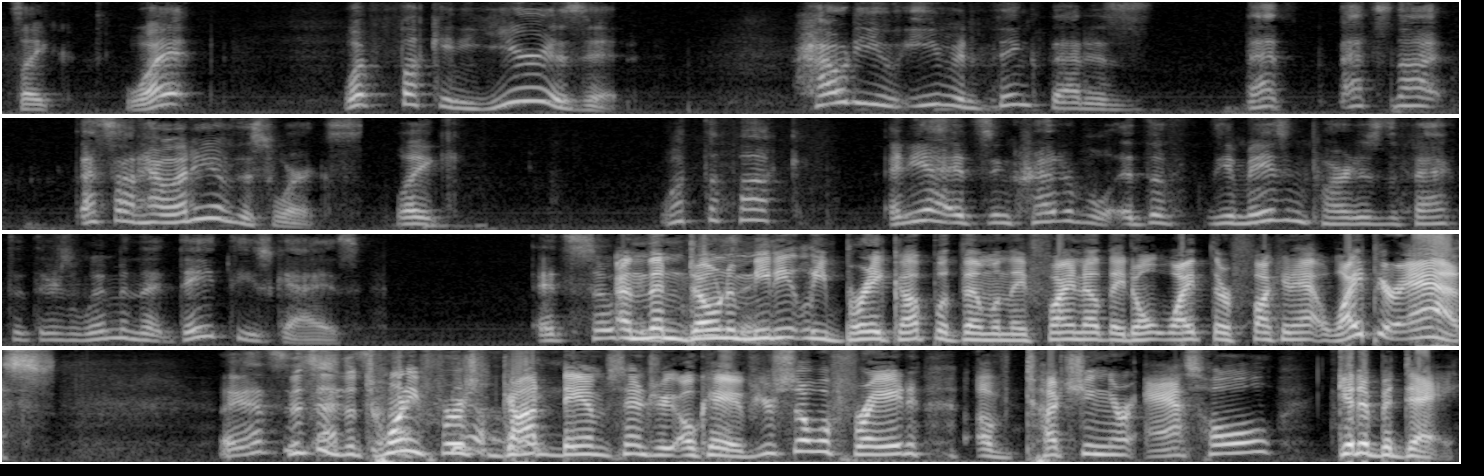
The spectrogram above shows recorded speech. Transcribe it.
It's like, what? What fucking year is it? How do you even think that is that that's not that's not how any of this works. Like, what the fuck? And yeah, it's incredible. It- The the amazing part is the fact that there's women that date these guys. It's so And then don't immediately break up with them when they find out they don't wipe their fucking ass. Wipe your ass. Like, that's, This is the 21st yeah, like- goddamn century. Okay, if you're so afraid of touching your asshole, get a bidet.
